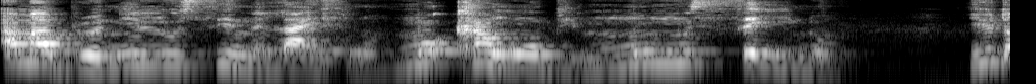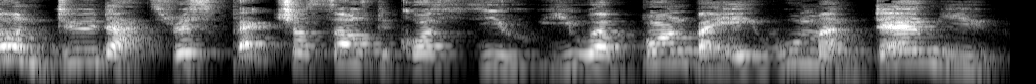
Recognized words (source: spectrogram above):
ama broni Lucy ne life no. Mo ka ho mo mu no. You don't do that. Respect yourself because you, you were born by a woman. Damn you.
